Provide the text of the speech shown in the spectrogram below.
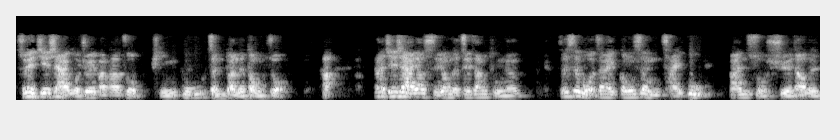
所以接下来我就会帮他做评估、诊断的动作。好，那接下来要使用的这张图呢，这是我在公盛财务班所学到的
